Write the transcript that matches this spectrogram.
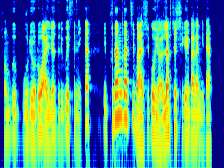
전부 무료로 알려드리고 있으니까 이 부담 갖지 마시고 연락 주시길 바랍니다.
